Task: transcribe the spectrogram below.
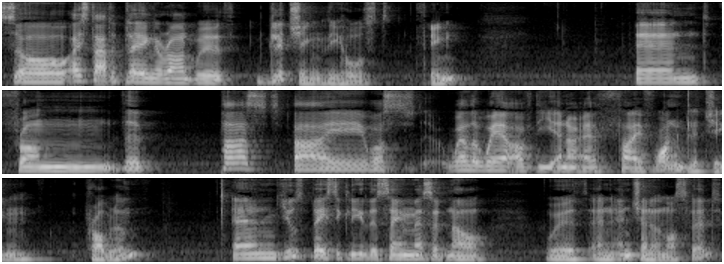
So I started playing around with glitching the whole thing. And from the past, I was well aware of the NRF 5.1 glitching problem. and used basically the same method now with an N-channel MOSFET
